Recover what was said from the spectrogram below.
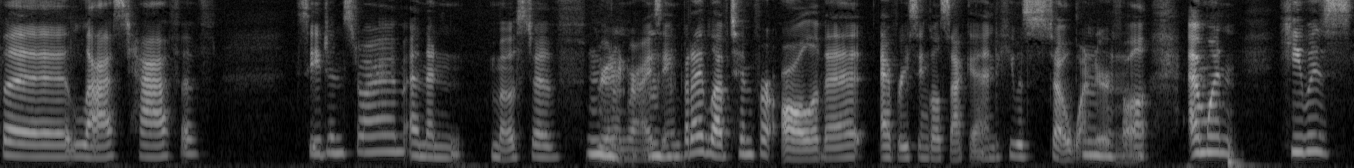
the last half of Siege and Storm, and then most of Ruin and Rising. But I loved him for all of it, every single second. He was so wonderful. And when he was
